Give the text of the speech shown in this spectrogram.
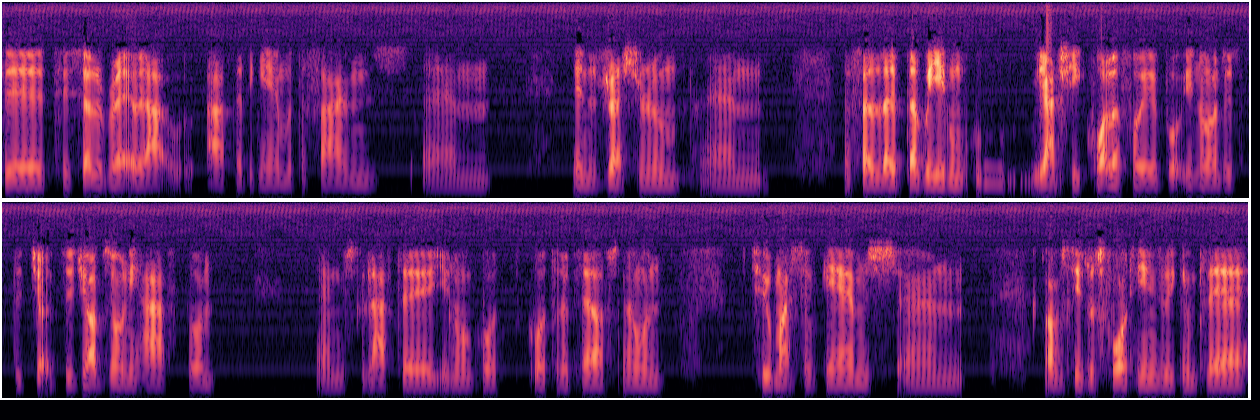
to to celebrate after the game with the fans um, in the dressing room. Um, I felt like that we even we actually qualified, but you know the the, the job's only half done, and we still have to you know go go to the playoffs now and two massive games. Um, obviously, there's four teams we can play.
